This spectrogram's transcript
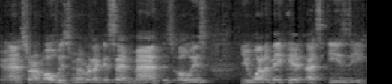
your answer. I'm always, remember like I said, math is always, you want to make it as easy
